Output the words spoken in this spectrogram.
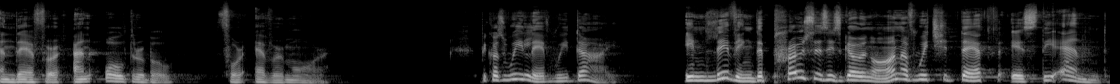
and therefore unalterable forevermore. Because we live, we die. In living, the process is going on of which death is the end.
